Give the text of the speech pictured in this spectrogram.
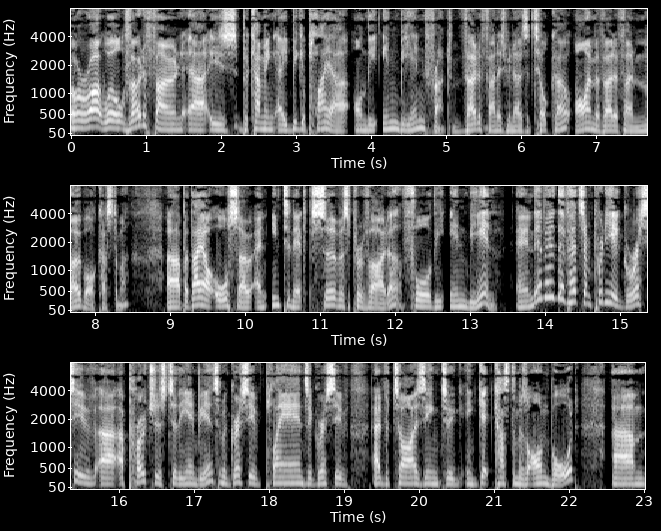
All right. Well, Vodafone uh, is becoming a bigger player on the NBN front. Vodafone, as we know, is a telco. I'm a Vodafone mobile customer, uh, but they are also an internet service provider for the NBN. And they've, they've had some pretty aggressive uh, approaches to the NBN, some aggressive plans, aggressive advertising to get customers on board. Um,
